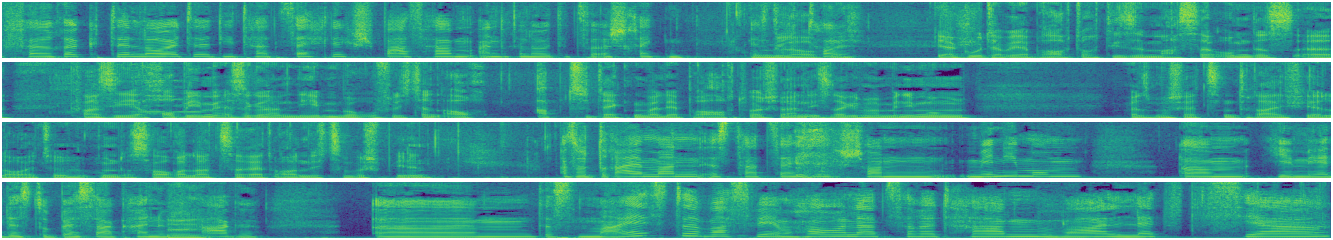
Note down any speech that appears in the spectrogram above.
verrückte Leute, die tatsächlich Spaß haben, andere Leute zu erschrecken. Ist Unglaublich. Toll. Ja gut, aber ihr braucht doch diese Masse, um das äh, quasi hobbymäßig oder nebenberuflich dann auch abzudecken, weil ihr braucht wahrscheinlich, sage ich mal, Minimum, würde mal schätzen, drei, vier Leute, um das Horrorlazarett ordentlich zu bespielen. Also drei Mann ist tatsächlich schon Minimum. Ähm, je mehr, desto besser, keine hm. Frage. Ähm, das meiste, was wir im Horrorlazarett haben, war letztes Jahr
